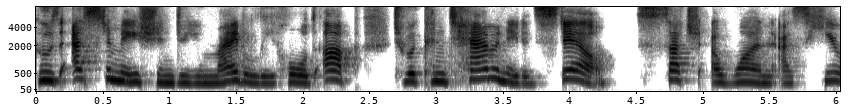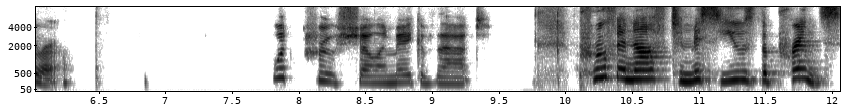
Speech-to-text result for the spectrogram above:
whose estimation do you mightily hold up to a contaminated stale, such a one as Hero. What proof shall I make of that? Proof enough to misuse the prince,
